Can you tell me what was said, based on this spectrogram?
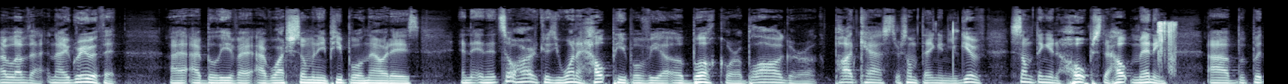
i love that and i agree with it i, I believe I, i've watched so many people nowadays and, and it's so hard because you want to help people via a book or a blog or a podcast or something and you give something in hopes to help many uh, but but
